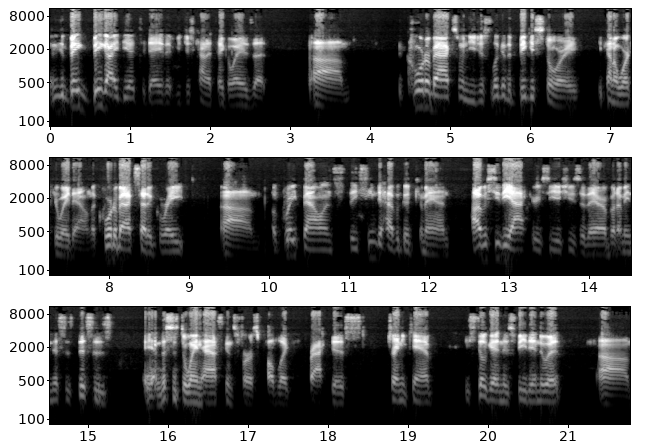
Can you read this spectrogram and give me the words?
the big big idea today that we just kind of take away is that um, the quarterbacks, when you just look at the biggest story, you kind of work your way down. The quarterbacks had a great um, a great balance. They seem to have a good command. Obviously, the accuracy issues are there, but I mean, this is this is and this is Dwayne Haskins' first public practice training camp. He's still getting his feet into it. Um,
